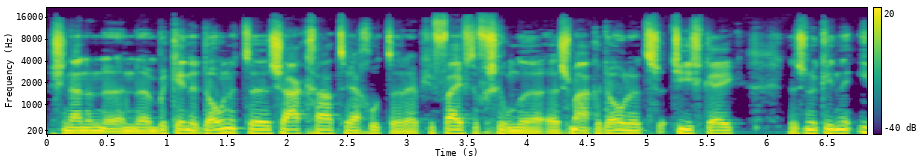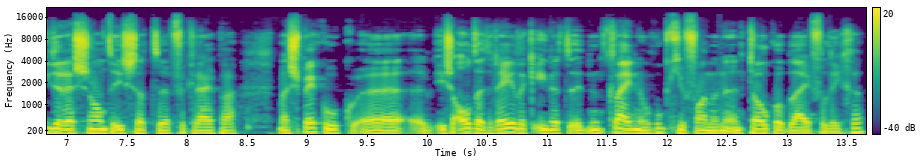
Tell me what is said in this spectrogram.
als je naar een, bekende donutzaak gaat. Ja goed, daar heb je 50 verschillende eh, smaken donuts, cheesecake. Dus in ieder restaurant is dat verkrijgbaar. Maar spekhoek is altijd redelijk in het, in kleine hoekje van een, een toko blijven liggen.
